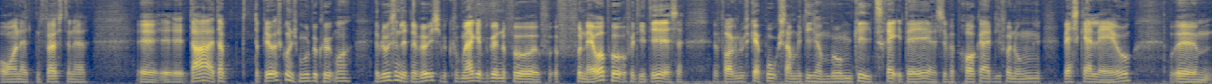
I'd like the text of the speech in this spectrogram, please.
overnatte den første nat. Øh, øh, der, der, der blev jeg sgu en smule bekymret. Jeg blev sådan lidt nervøs. Jeg kunne mærke, at jeg begyndte at få, få, få nerver på, fordi det er altså, pokker, nu skal jeg bo sammen med de her munke i tre dage. Altså, hvad pokker er de for nogen? Hvad skal jeg lave? Øhm,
